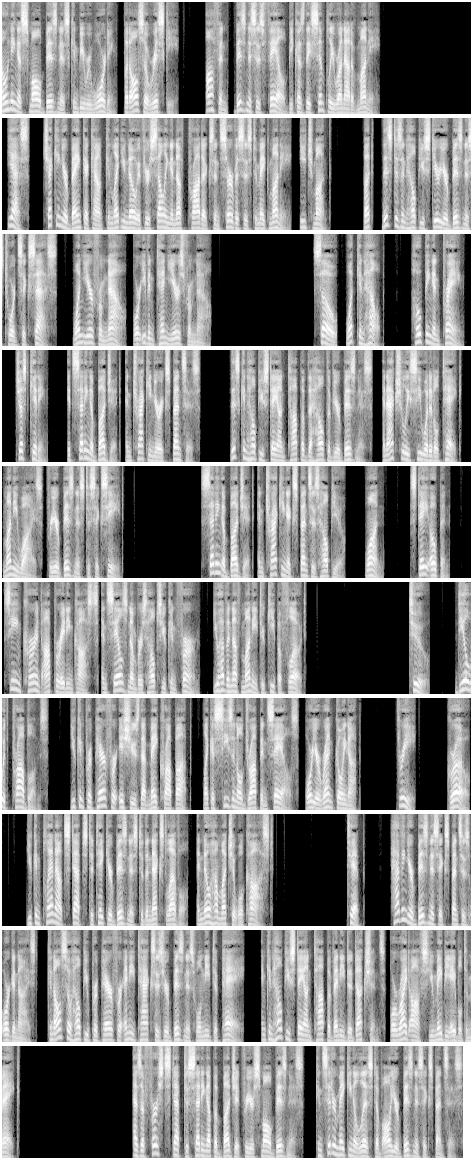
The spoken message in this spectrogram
Owning a small business can be rewarding, but also risky. Often, businesses fail because they simply run out of money. Yes, checking your bank account can let you know if you're selling enough products and services to make money, each month. But, this doesn't help you steer your business toward success, one year from now, or even 10 years from now. So, what can help? Hoping and praying. Just kidding. It's setting a budget, and tracking your expenses. This can help you stay on top of the health of your business, and actually see what it'll take, money-wise, for your business to succeed. Setting a budget, and tracking expenses help you. 1. Stay open. Seeing current operating costs and sales numbers helps you confirm you have enough money to keep afloat. 2. Deal with problems. You can prepare for issues that may crop up, like a seasonal drop in sales, or your rent going up. 3. Grow. You can plan out steps to take your business to the next level, and know how much it will cost. Tip. Having your business expenses organized can also help you prepare for any taxes your business will need to pay, and can help you stay on top of any deductions or write-offs you may be able to make. As a first step to setting up a budget for your small business, consider making a list of all your business expenses.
